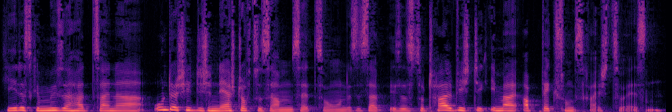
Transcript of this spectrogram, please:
Jedes Gemüse hat seine unterschiedliche Nährstoffzusammensetzung und deshalb ist es total wichtig, immer abwechslungsreich zu essen.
